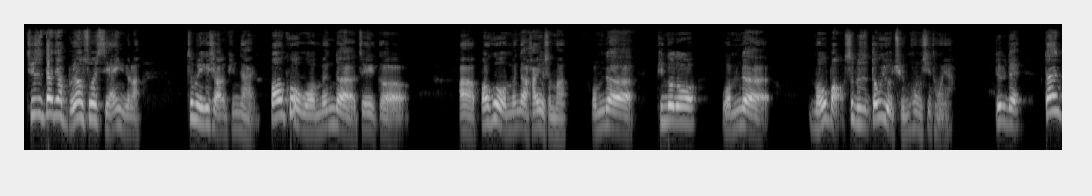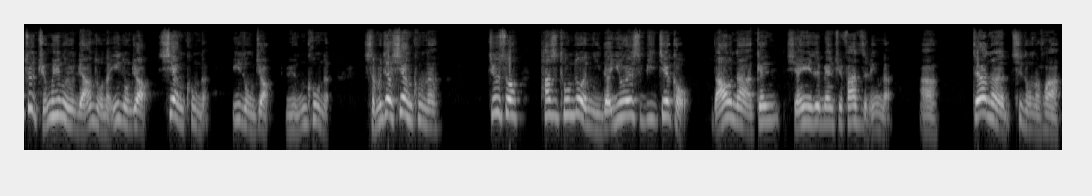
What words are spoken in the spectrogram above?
其实大家不要说闲鱼了，这么一个小的平台，包括我们的这个啊，包括我们的还有什么，我们的拼多多，我们的某宝，是不是都有群控系统呀？对不对？当然，这群控系统有两种的，一种叫线控的，一种叫云控的。什么叫线控呢？就是说它是通过你的 USB 接口，然后呢跟闲鱼这边去发指令的啊。这样的系统的话，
